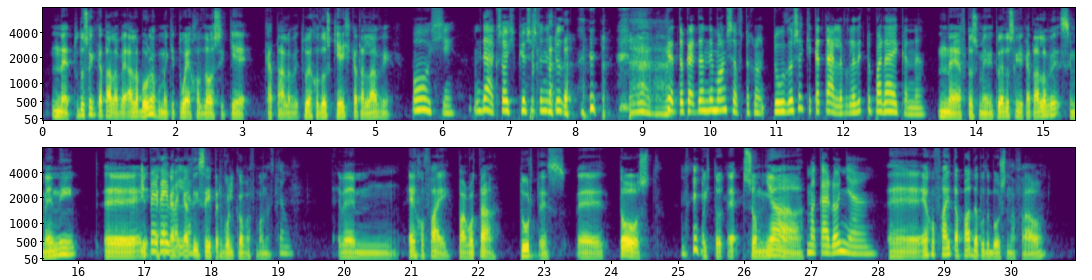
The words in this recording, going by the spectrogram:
Ναι, του δώσα και κατάλαβε, αλλά μπορούμε να πούμε και του έχω δώσει και κατάλαβε. Του έχω δώσει και έχει καταλάβει. Όχι. Εντάξει, όχι, πιο σωστό είναι του. Κα- το κρατάνε μόνο σε αυτό το χρόνο. Του δώσα και κατάλαβε, δηλαδή το παραέκανα. Ναι, αυτό σημαίνει. Του έδωσα και κατάλαβε, σημαίνει. Ε, έχω κάνει Υπερέβαλα. κάτι σε υπερβολικό βαθμό. Ναι. Αυτό. Ε, εμ, έχω φάει παγωτά, τούρτες, ε, τόστ, όχι, το, ε, ψωμιά. Μακαρόνια, Ε, έχω φάει τα πάντα που δεν μπορούσα να φάω.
